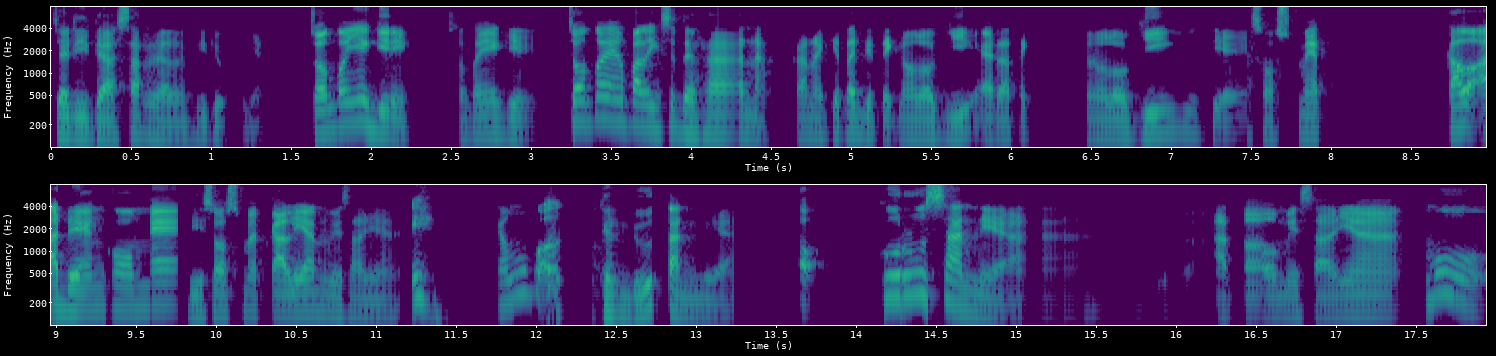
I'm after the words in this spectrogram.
jadi dasar dalam hidupnya. Contohnya gini, contohnya gini. Contoh yang paling sederhana karena kita di teknologi, era teknologi, di sosmed, kalau ada yang komen di sosmed kalian misalnya, eh kamu kok gendutan ya, kok kurusan ya, gitu. atau misalnya kamu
